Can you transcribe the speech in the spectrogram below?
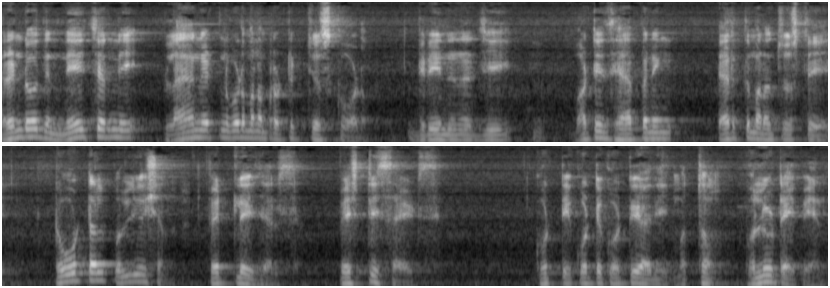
రెండవది నేచర్ని ప్లానెట్ని కూడా మనం ప్రొటెక్ట్ చేసుకోవడం. Green energy what is happening? Earth మనం చూస్తే టోటల్ పొల్యూషన్ ఫెర్టిలైజర్స్ పెస్టిసైడ్స్. కొట్టి కొట్టి కొట్టి అది మొత్తం పొల్యూట్ అయిపోయింది.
